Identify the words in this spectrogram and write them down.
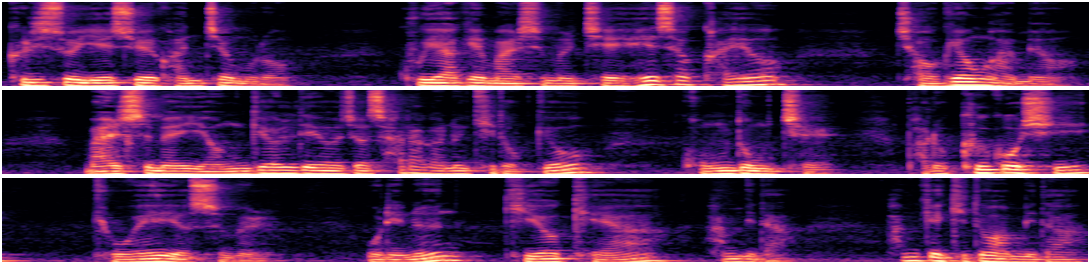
그리스도 예수의 관점으로 구약의 말씀을 재해석하여 적용하며 말씀에 연결되어져 살아가는 기독교 공동체, 바로 그곳이 교회였음을 우리는 기억해야 합니다. 함께 기도합니다.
